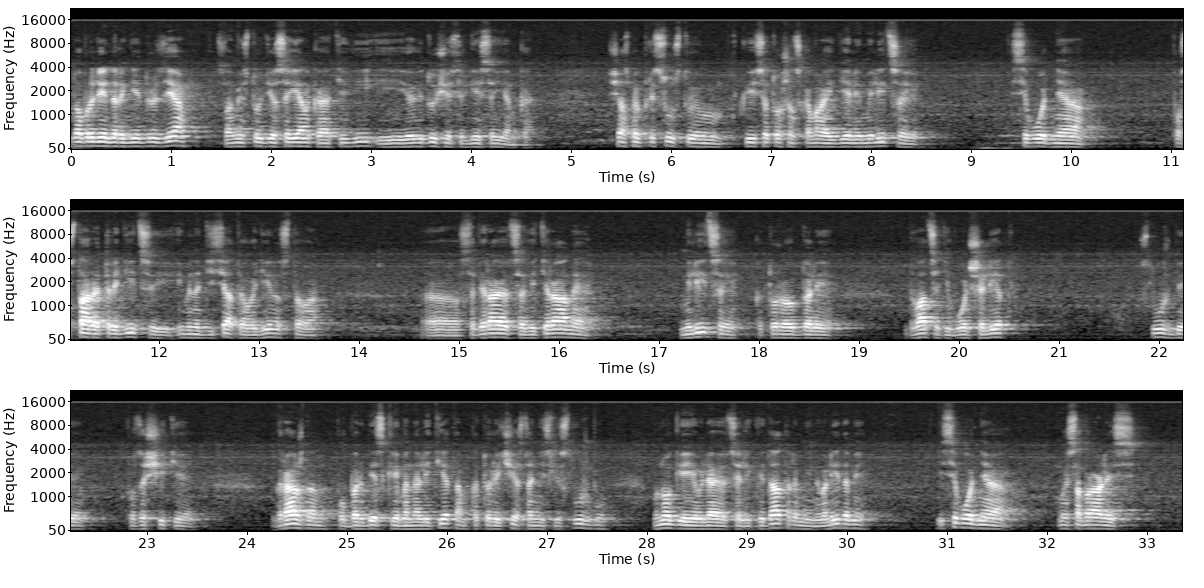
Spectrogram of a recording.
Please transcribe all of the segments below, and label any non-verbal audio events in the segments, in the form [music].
Добрый день, дорогие друзья. С вами студия Саенко ТВ и ее ведущий Сергей Саенко. Сейчас мы присутствуем в Киево-Святошинском райотделе милиции. Сегодня по старой традиции, именно 10-11 э, собираются ветераны милиции, которые отдали 20 и больше лет службе по защите граждан, по борьбе с криминалитетом, которые честно несли службу. Многие являются ликвидаторами, инвалидами. И сегодня мы собрались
